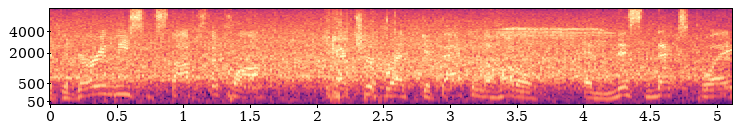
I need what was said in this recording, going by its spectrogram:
at the very least, it stops the clock. Catch your breath, get back in the huddle, and this next play,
